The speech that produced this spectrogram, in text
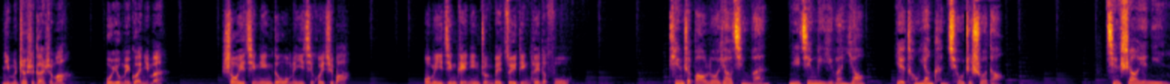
你们这是干什么？”我又没怪你们，少爷，请您跟我们一起回去吧。我们已经给您准备最顶配的服务。听着保罗邀请完，女经理一弯腰，也同样恳求着说道：“请少爷您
